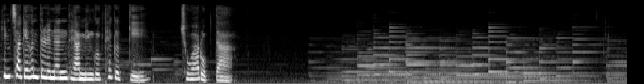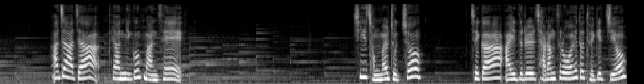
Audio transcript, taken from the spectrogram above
힘차게 흔들리는 대한민국 태극기. 조화롭다. 아자아자 대한민국 만세 시 정말 좋죠? 제가 아이들을 자랑스러워 해도 되겠지요?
